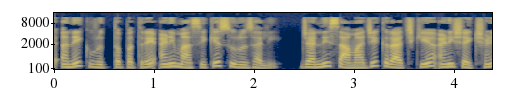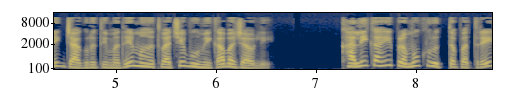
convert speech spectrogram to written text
अनेक वृत्तपत्रे आणि मासिके सुरू झाली ज्यांनी सामाजिक राजकीय आणि शैक्षणिक जागृतीमध्ये महत्त्वाची भूमिका बजावली. खाली काही प्रमुख वृत्तपत्रे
